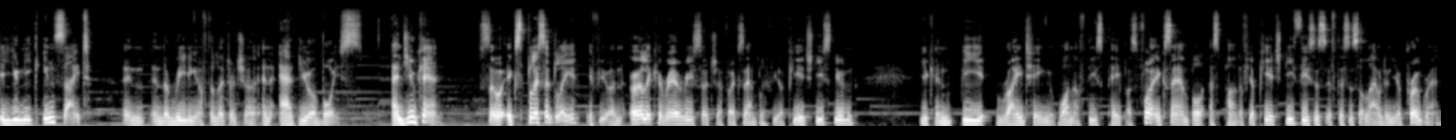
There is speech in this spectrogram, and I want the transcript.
a unique insight in, in the reading of the literature and add your voice. And you can. So explicitly if you're an early career researcher for example if you're a phd student you can be writing one of these papers, for example, as part of your PhD thesis if this is allowed in your program.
